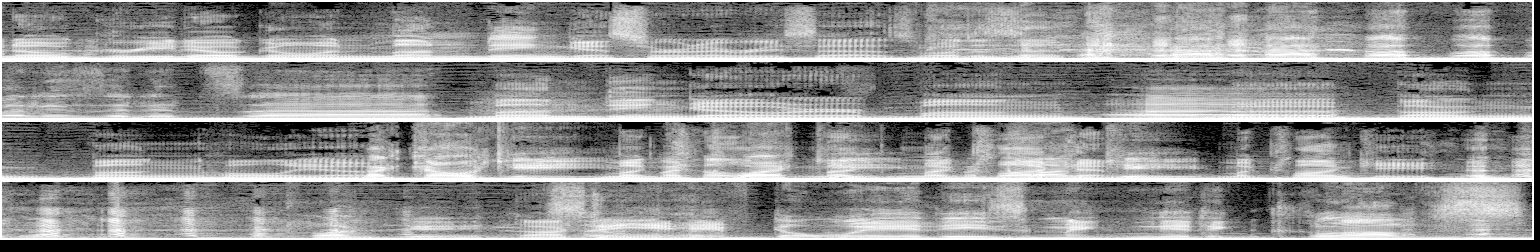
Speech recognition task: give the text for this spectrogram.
No Greedo going mundingus or whatever he says. What is it? what is it? It's uh Mundingo or bung Uh, uh, bung bungholio. McCulkey. McCul- McClucky. Mc- McClunky. McClunky. Doctor- So you have to wear these magnetic gloves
